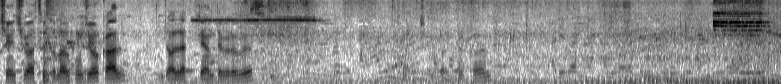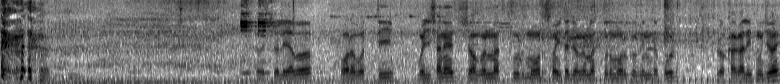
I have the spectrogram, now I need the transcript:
চেঁচুয়া শেতলা পুজো, কাল জলযাত্রী আনতে বেরোবে। দোকান। চলে যাব। পরবর্তী পজিশনে জগন্নাথপুর মোড় সৈতা জগন্নাথপুর মোড় গোবিন্দপুর রক্ষাকালী পুজোয়।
